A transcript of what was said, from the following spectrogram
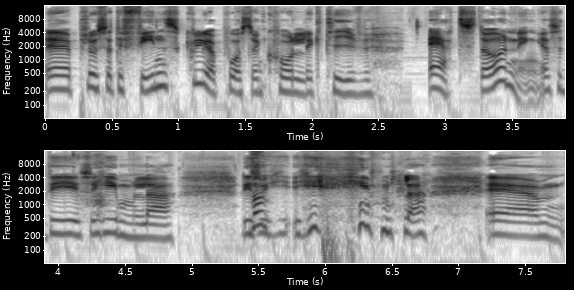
Eh, plus att det finns, skulle jag påstå, en kollektiv ätstörning. Alltså det är så himla, det är så hi- himla eh,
